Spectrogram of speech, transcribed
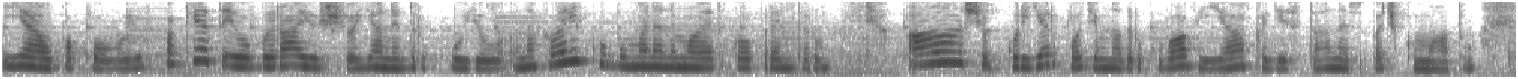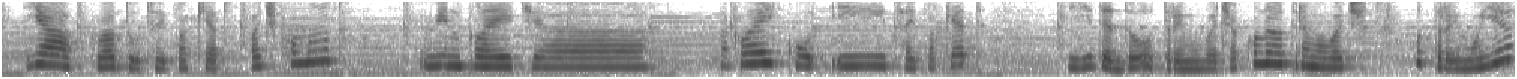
Я упаковую в пакет і обираю, що я не друкую наклейку, бо в мене немає такого принтеру. А щоб кур'єр потім надрукував, як дістане з пачкомату. Я кладу цей пакет в пачкомат, він клеїть е, наклейку, і цей пакет їде до отримувача. Коли отримувач отримує,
